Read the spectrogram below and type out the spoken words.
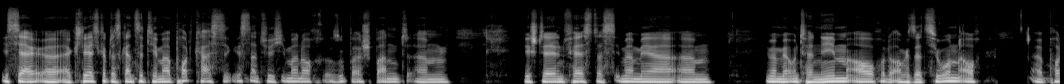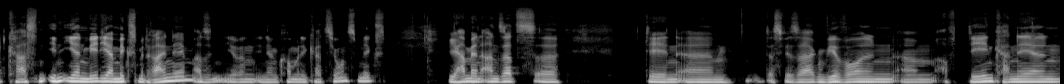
ist ja äh, erklärt. Ich glaube, das ganze Thema Podcasting ist natürlich immer noch super spannend. Ähm, wir stellen fest, dass immer mehr, ähm, immer mehr Unternehmen auch oder Organisationen auch äh, Podcasten in ihren Media-Mix mit reinnehmen, also in ihren, in ihren Kommunikationsmix. Wir haben ja einen Ansatz, äh, den, ähm, dass wir sagen, wir wollen ähm, auf den Kanälen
